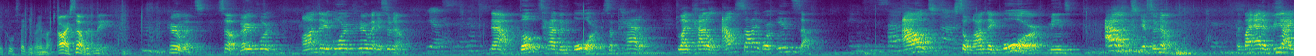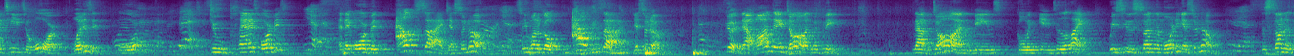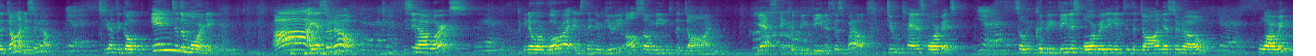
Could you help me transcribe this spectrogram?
Okay, cool. Thank you very much. All right, so with me, pirouettes. So very important. En dehors pirouette, yes or no? Yes. Now, boats have an oar. It's a paddle. Do I paddle outside or inside? Inside. Out. So en dehors means out. Yes or no? Yes. If I add a bit to oar, what is it? Or. Do planets orbit? Yes. And they orbit outside. Yes or no? Yes. So you want to go outside. Yes or no? Good. Now en dedans with me. Now dawn means going into the light. We see the sun in the morning. Yes or no? Yes. The sun is the dawn. Yes or no? Yes. So you have to go into the morning. Ah, yes or no? Yes. You see how it works? You know, Aurora in Sleeping Beauty also means the dawn. Yes, it could be Venus as well. Do planets orbit? Yes. So it could be Venus orbiting into the dawn, yes or no? Yes. Who are we?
